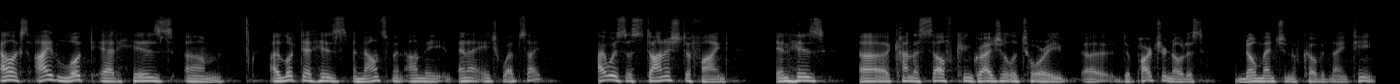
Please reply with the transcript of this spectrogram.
Alex, I looked at his um, I looked at his announcement on the NIH website. I was astonished to find in his uh, kind of self congratulatory uh, departure notice, no mention of COVID 19.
